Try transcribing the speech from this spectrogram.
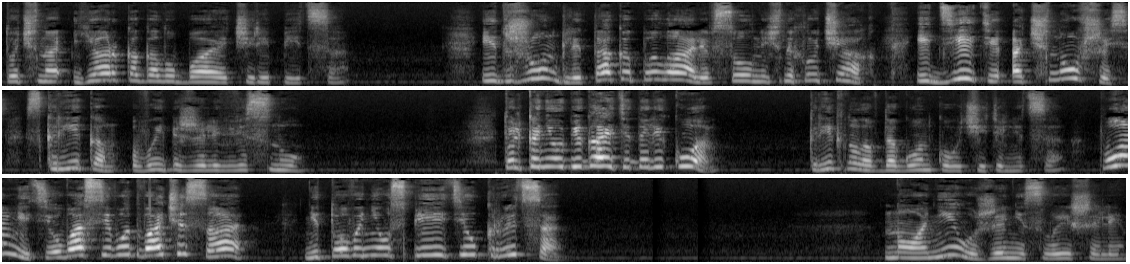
точно ярко-голубая черепица. И джунгли так и пылали в солнечных лучах, и дети, очнувшись, с криком выбежали в весну. «Только не убегайте далеко!» – крикнула вдогонку учительница. «Помните, у вас всего два часа, не то вы не успеете укрыться. Но они уже не слышали.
